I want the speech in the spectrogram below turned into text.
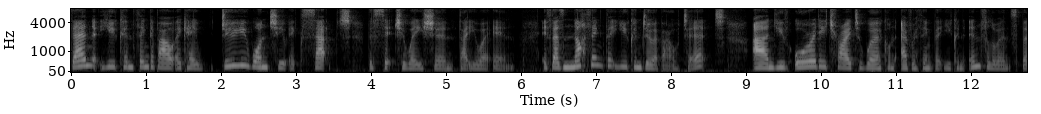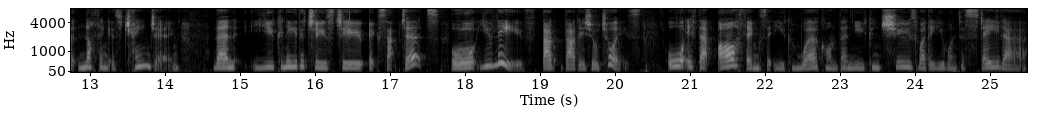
then you can think about okay, do you want to accept the situation that you are in? If there's nothing that you can do about it, and you've already tried to work on everything that you can influence, but nothing is changing, then you can either choose to accept it or you leave. That that is your choice. Or if there are things that you can work on, then you can choose whether you want to stay there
